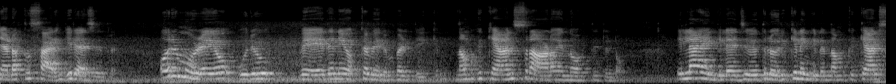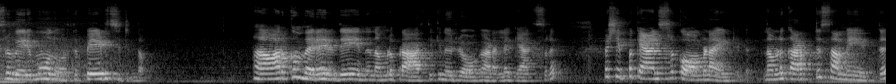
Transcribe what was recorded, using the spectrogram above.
ഞാൻ ഡോക്ടർ സാരംഗി രാജേന്ദ്രൻ. ഒരു മുഴയോ ഒരു വേദനയോ ഒക്കെ വരുമ്പോഴത്തേക്കും നമുക്ക് ക്യാൻസർ ആണോ എന്ന് ഓർത്തിട്ടുണ്ടോ? ഇല്ല എങ്കിൽ ജീവിതത്തിൽ ഒരിക്കലെങ്കിലും നമുക്ക് ക്യാൻസർ വരുമോ എന്ന് ഓർത്ത് പേടിച്ചിട്ടുണ്ടോ? ആർക്കും വരരുതേ എന്ന് നമ്മൾ പ്രാർത്ഥിക്കുന്ന ഒരു രോഗമാണല്ലേ ക്യാൻസർ പക്ഷെ ഇപ്പോൾ ക്യാൻസർ കോമൺ ആയിട്ടുണ്ട്. നമ്മൾ കറക്റ്റ് സമയത്ത്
